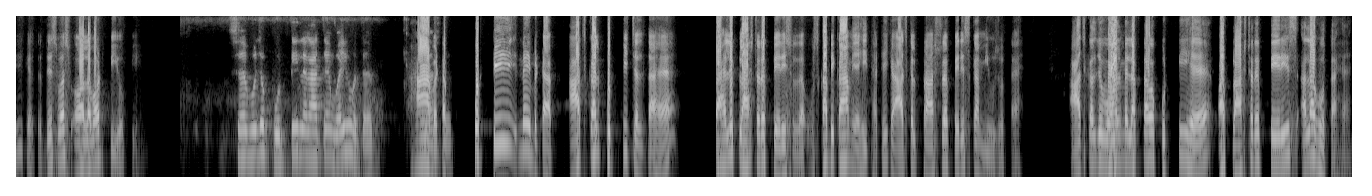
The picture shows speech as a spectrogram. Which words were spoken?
ठीक है तो this was all about POP sir वो जो पुट्टी लगाते हैं वही होता है? हाँ बेटा पुट्टी नहीं बेटा आजकल पुट्टी चलता है पहले प्लास्टर ऑफ़ पेरिस होता है उसका भी काम यही था ठीक है आजकल प्लास्टर ऑफ़ पेरिस कम यूज़ होता है। आजकल जो वॉल में लगता है वो पुट्टी है और प्लास्टर ऑफ़ पेरिस अलग होता है।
